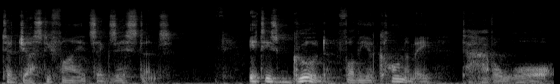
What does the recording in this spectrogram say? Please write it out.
to justify its existence. It is good for the economy to have a war.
